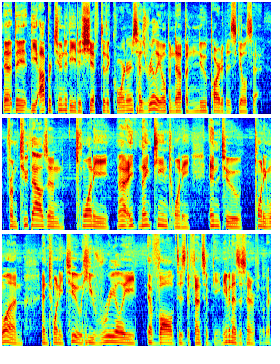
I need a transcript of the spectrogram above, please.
the, the the opportunity to shift to the corners has really opened up a new part of his skill set. From 2020, uh, 1920 into 21 and 22, he really evolved his defensive game, even as a center fielder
